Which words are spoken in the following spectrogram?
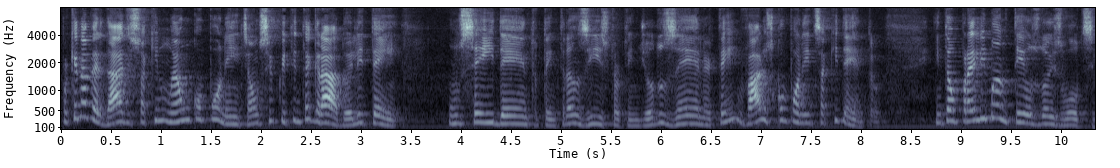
Porque na verdade isso aqui não é um componente, é um circuito integrado. Ele tem um CI dentro, tem transistor, tem diodo Zener, tem vários componentes aqui dentro. Então, para ele manter os 2,5 volts,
